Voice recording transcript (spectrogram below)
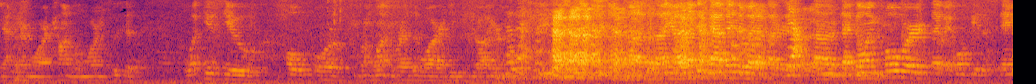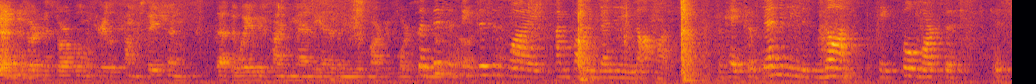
gentler, more accountable, more inclusive. What gives you hope, or from what reservoir do you draw your hope? Okay. Uh, I, I like to tap into it, but, Yeah. uh, that going forward, that it won't be the same sort of historical materialist conversation, that the way we define humanity has been used market forces. But this is, be- this is why I'm calling Benjamin not Marxist. Okay, so Benjamin is not a full Marxist. It's,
